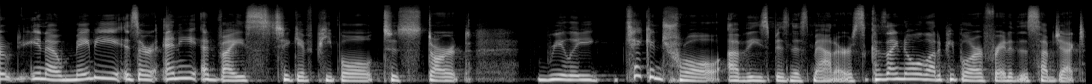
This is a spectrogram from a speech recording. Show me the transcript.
uh, you know, maybe is there any advice to give people to start? really take control of these business matters because I know a lot of people are afraid of this subject.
